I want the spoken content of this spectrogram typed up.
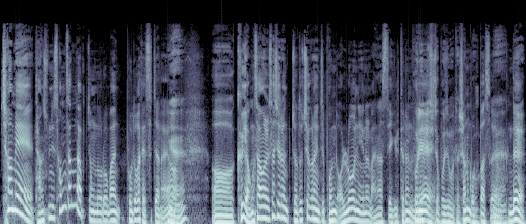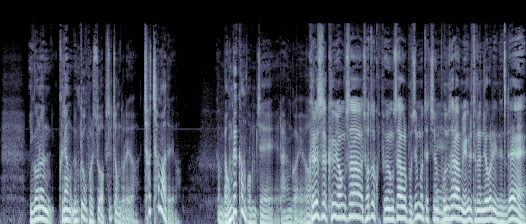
처음에 단순히 성상납 정도로만 보도가 됐었잖아요. 예. 어, 그 영상을 사실은 저도 최근에 이제 본 언론인을 만나서 얘기를 들었는데 본인이 직접 보지 못하셨고. 저는 못 봤어요. 네. 근데 이거는 그냥 눈 뜨고 볼 수가 없을 정도래요. 처참하대요. 명백한 범죄라는 거예요. 그래서 그 영상 저도 그 영상을 보진 못했지만 네. 본 사람 얘기를 들은 적은 있는데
